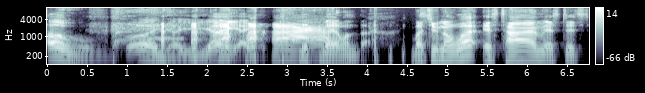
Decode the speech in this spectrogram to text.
"Oh, boy, yeah, yeah, I Valentine." But you know what? It's time. It's it's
